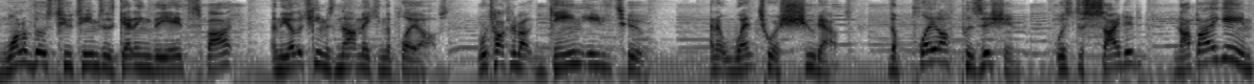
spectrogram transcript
one of those two teams is getting the eighth spot, and the other team is not making the playoffs. We're talking about game 82, and it went to a shootout. The playoff position was decided not by a game,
